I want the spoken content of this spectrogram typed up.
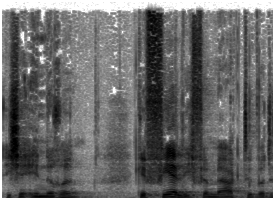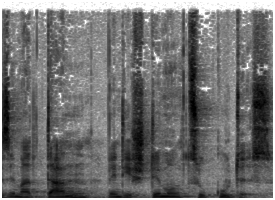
Ich erinnere, gefährlich für Märkte wird es immer dann, wenn die Stimmung zu gut ist.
